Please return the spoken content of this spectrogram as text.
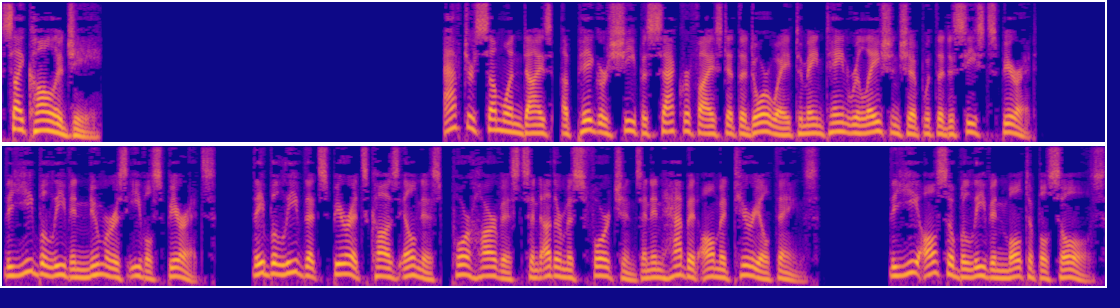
Psychology After someone dies, a pig or sheep is sacrificed at the doorway to maintain relationship with the deceased spirit. The Yi believe in numerous evil spirits. They believe that spirits cause illness, poor harvests and other misfortunes and inhabit all material things. The Yi also believe in multiple souls.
